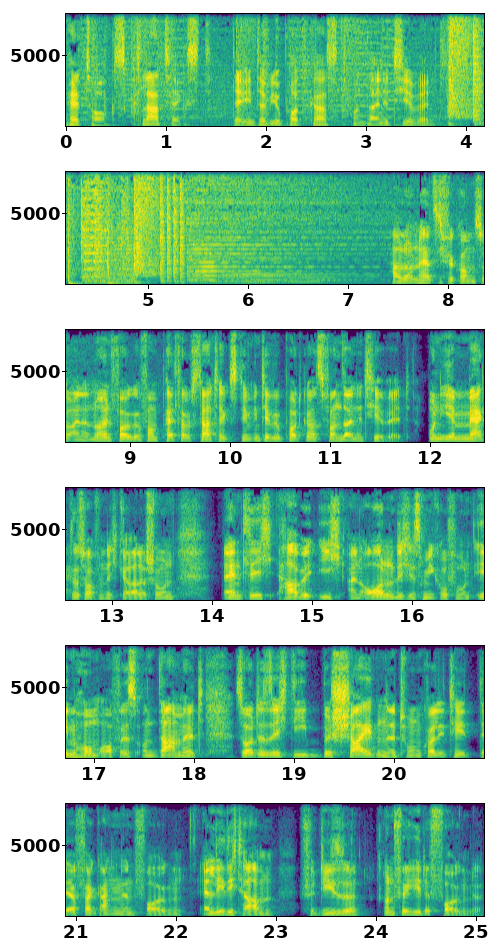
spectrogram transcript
Pet Talks Klartext, der Interview-Podcast von Deine Tierwelt. Hallo und herzlich willkommen zu einer neuen Folge von Pet Talk Startext, dem Interview-Podcast von Deine Tierwelt. Und ihr merkt es hoffentlich gerade schon, endlich habe ich ein ordentliches Mikrofon im Homeoffice und damit sollte sich die bescheidene Tonqualität der vergangenen Folgen erledigt haben. Für diese und für jede folgende.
